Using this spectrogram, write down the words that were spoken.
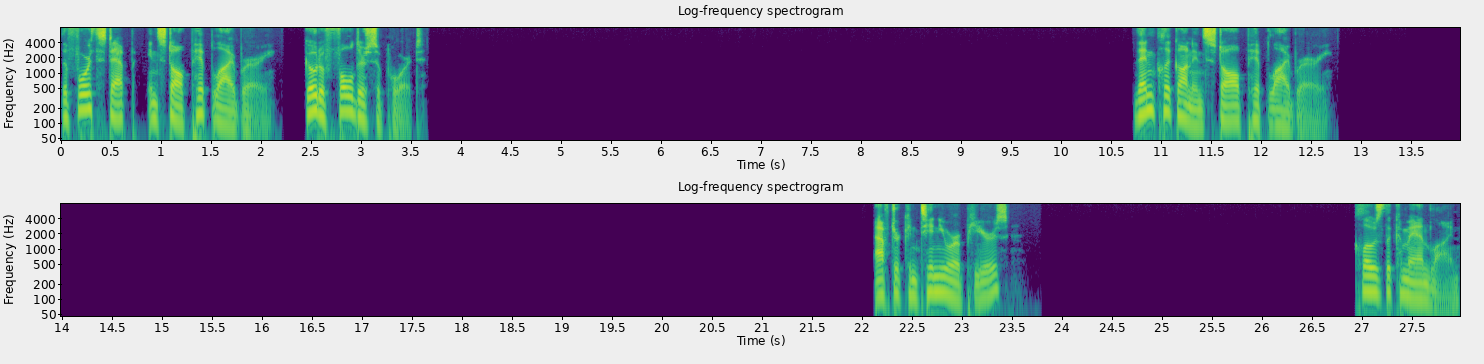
The fourth step, install pip library. Go to folder support. Then click on install pip library. After Continuer appears, close the command line.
